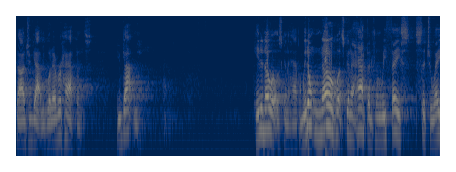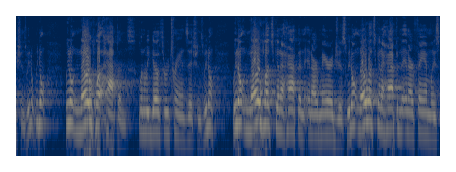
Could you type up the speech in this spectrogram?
God, you got me. Whatever happens, you got me. He didn't know what was going to happen. We don't know what's going to happen when we face situations. We don't, we don't, we don't know what happens when we go through transitions. We don't, we don't know what's going to happen in our marriages. We don't know what's going to happen in our families.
